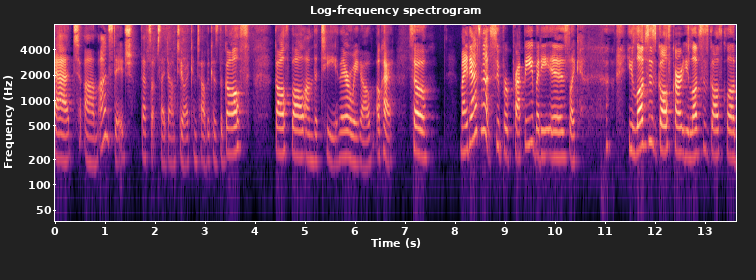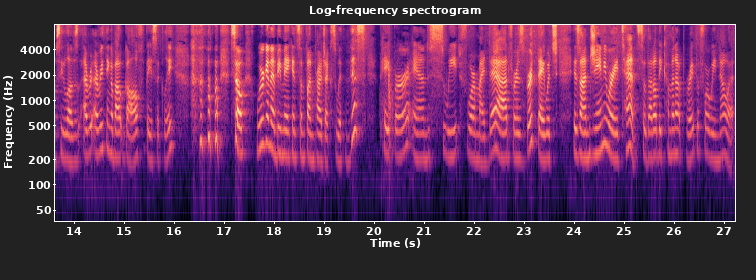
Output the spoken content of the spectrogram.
at um, on stage. That's upside down too, I can tell because the golf, golf ball on the tee. There we go. Okay, so my dad's not super preppy, but he is like, he loves his golf cart. He loves his golf clubs. He loves every, everything about golf, basically. so we're going to be making some fun projects with this paper and sweet for my dad for his birthday, which is on January 10th. So that'll be coming up right before we know it,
